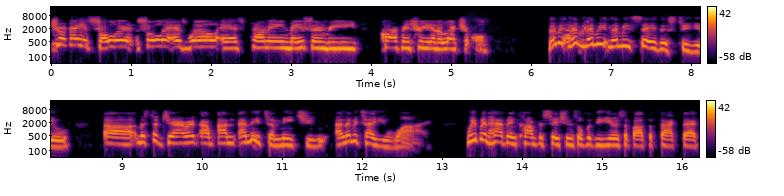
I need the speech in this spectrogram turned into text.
trade solar, solar as well as plumbing, masonry, carpentry, and electrical. Let me let me let me let me say this to you, uh, Mr. Jarrett. I, I I need to meet you, and let me tell you why. We've been having conversations over the years about the fact that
